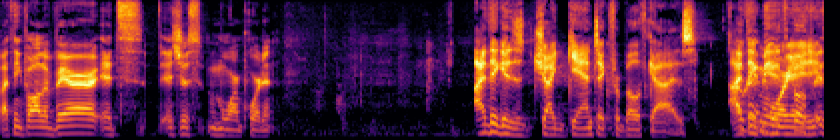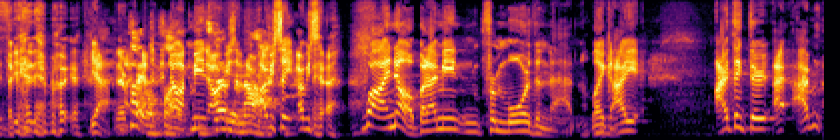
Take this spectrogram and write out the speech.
But I think for Oliveira, it's it's just more important. I think it is gigantic for both guys. I Okay, think I mean, Poirier. both- the- yeah, they're both- yeah, they're- no. I mean It's obviously, never obviously, obviously. Well, I know, but I mean for more than that. Like mm-hmm. I, I think there. I, I'm.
